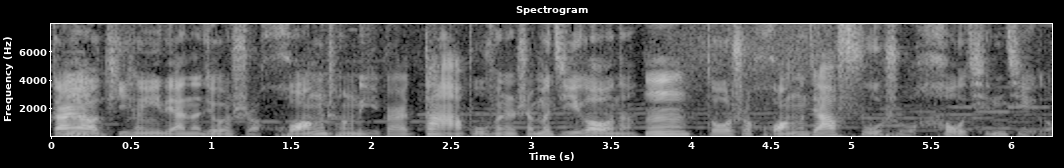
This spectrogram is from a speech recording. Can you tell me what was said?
当然要提醒一点呢，就是皇城里边大部分什么机构呢？嗯都是皇家附属后勤机构，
